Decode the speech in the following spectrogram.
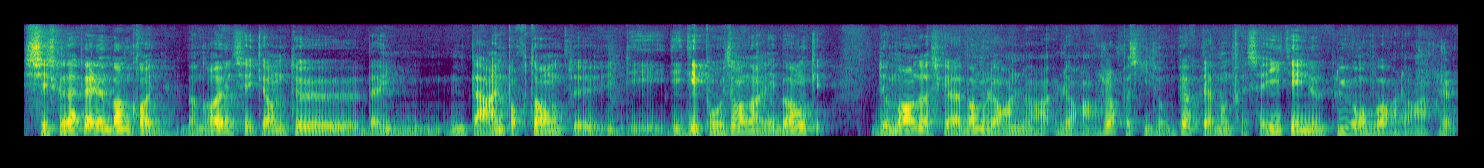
C'est ce qu'on appelle un bank run. Le bank run, c'est quand euh, ben, une, part importante des, déposants dans les banques demandent à ce que la banque leur rende leur, argent parce qu'ils ont peur que la banque fasse faillite et ne plus revoir leur argent.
